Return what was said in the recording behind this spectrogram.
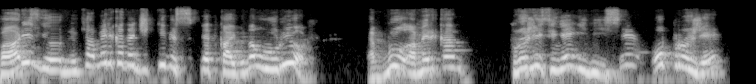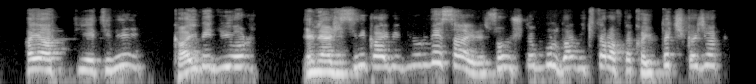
bariz görünüyor ki Amerika'da ciddi bir siklet kaybına uğruyor. Yani bu Amerikan projesi ne idiyse o proje hayatiyetini kaybediyor, enerjisini kaybediyor vesaire. Sonuçta buradan iki tarafta kayıpta çıkacak.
